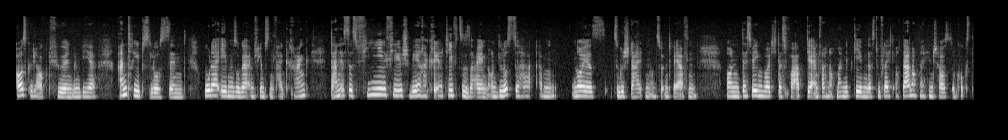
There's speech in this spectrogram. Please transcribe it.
ausgelaugt fühlen, wenn wir antriebslos sind oder eben sogar im schlimmsten Fall krank, dann ist es viel, viel schwerer, kreativ zu sein und Lust zu haben, Neues zu gestalten und zu entwerfen. Und deswegen wollte ich das vorab dir einfach nochmal mitgeben, dass du vielleicht auch da nochmal hinschaust und guckst,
